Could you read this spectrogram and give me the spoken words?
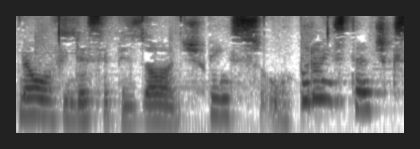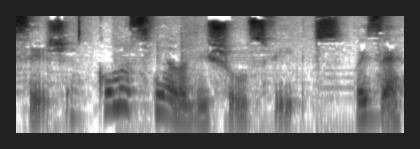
não ouvindo esse episódio, pensou, por um instante que seja, como assim ela deixou os filhos? Pois é,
